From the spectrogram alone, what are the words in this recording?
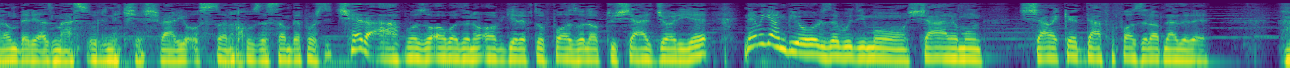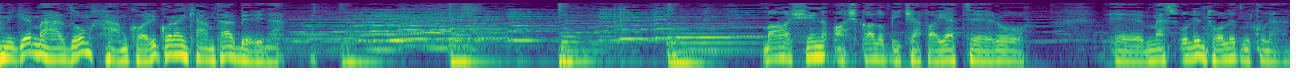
الان بری از مسئولین کشور یا استان خوزستان بپرسی چرا اهواز و آبادان و آب گرفت و فاضلاب تو شهر جاریه؟ نمیگن بی ارزه بودیم و شهرمون شبکه دفع فاضلاب نداره. میگه مردم همکاری کنن کمتر برینن. ماشین آشغال و بیکفایت رو مسئولین تولید می‌کنن.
